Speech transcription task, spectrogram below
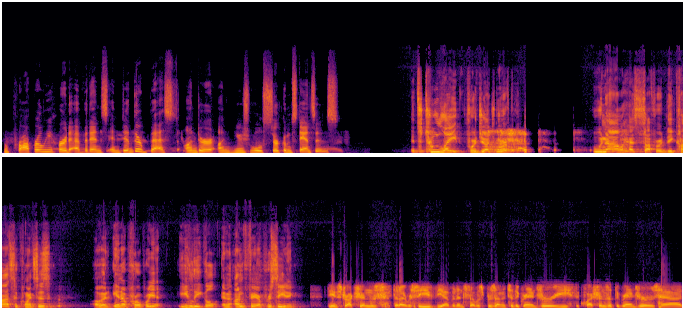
who properly heard evidence and did their best under unusual circumstances. It's too late for Judge Murphy, who now has suffered the consequences of an inappropriate, illegal, and unfair proceeding. The instructions that I received, the evidence that was presented to the grand jury, the questions that the grand jurors had,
